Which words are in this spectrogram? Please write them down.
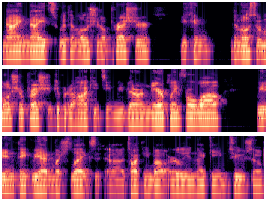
nine nights with emotional pressure. You can the most emotional pressure you can put on a hockey team. We've been on an airplane for a while. We didn't think we had much legs. Uh, talking about early in that game too. So,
